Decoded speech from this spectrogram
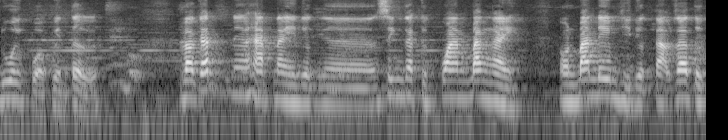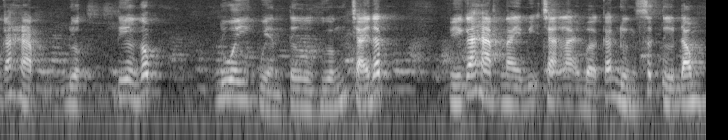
đuôi của quyền tử. Và các hạt này được ờ, sinh ra cực quan ban ngày còn ban đêm thì được tạo ra từ các hạt được tia gốc đuôi quyển từ hướng trái đất. Vì các hạt này bị chặn lại bởi các đường sức từ đông.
